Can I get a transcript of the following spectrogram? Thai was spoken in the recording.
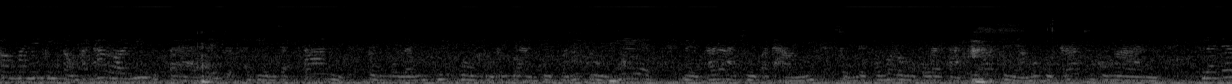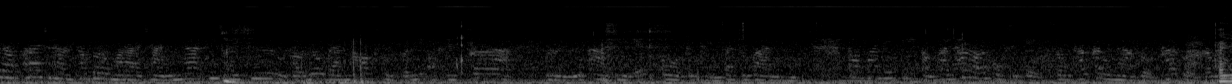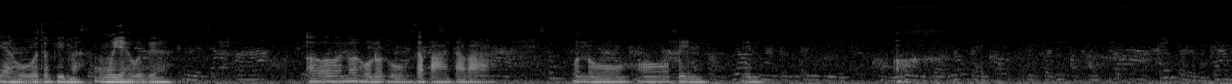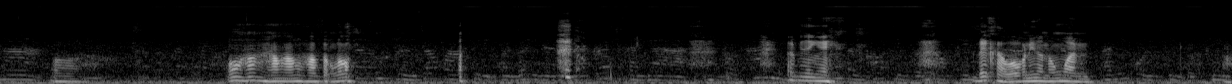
ต่อมาในปี 2528 ได้จดทะเบียนจัดตั้งเป็นมูลนิธิวงดุริยางค์ศิลปนิกรุงเทพในพระราชูปถัมภ์สมเด็จพระบรมโอรสาธิราชสยามกุฎราชกุมาร และได้รับพระราชทานพระบรมราชานุญาตที่ใช้ชื่อ Royal Bangkok Symphony Orchestra หรือ RBSO จนถึงปัจจุบัน ต่อมาในปี 2561 ทรงพระกรุณาโปรดเกล้าโปรดกระหม่อม ถ้าแย่หูก็จะฟินไหมโอ้ยแย่หูด้วยนะเธอเจ้าฟ้าเออเออโนตหูโนตหูสปาสปาโอ้โนอ๋อฟินฟินอ๋อโอ้หาวหาวหาวหาสองรอบมันเป็นยังไง ได้ข่าวว่าวันนี้นอนทั้งวันอ้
